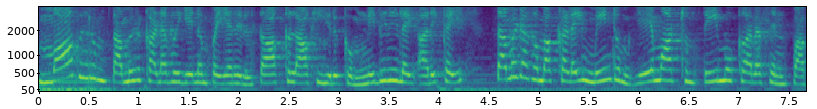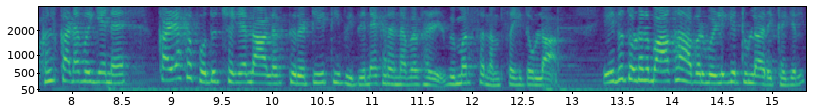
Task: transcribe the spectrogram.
மாபெரும் தமிழ் கனவு எனும் பெயரில் தாக்கலாகி இருக்கும் நிதிநிலை அறிக்கை தமிழக மக்களை மீண்டும் ஏமாற்றும் திமுக அரசின் பகல் கனவு என கழக பொதுச் செயலாளர் திரு டி டிவி தினகரன் அவர்கள் விமர்சனம் செய்துள்ளார். இது தொடர்பாக அவர் வெளியிட்டுள்ள அறிக்கையில்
